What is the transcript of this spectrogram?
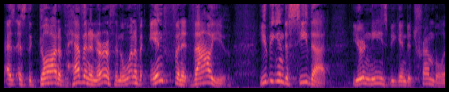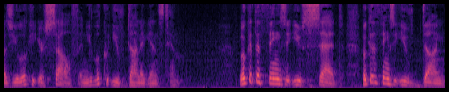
as, as the God of heaven and earth, and the one of infinite value, you begin to see that. Your knees begin to tremble as you look at yourself and you look what you've done against Him. Look at the things that you've said. Look at the things that you've done.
